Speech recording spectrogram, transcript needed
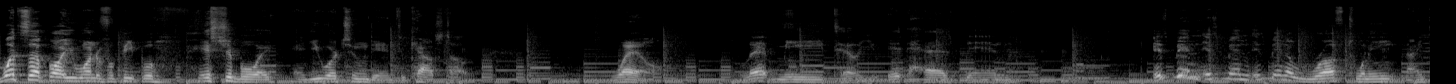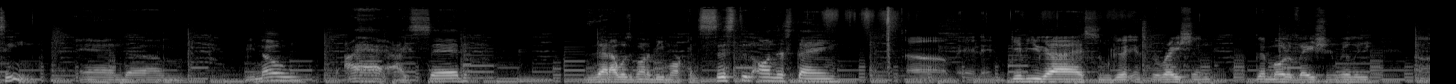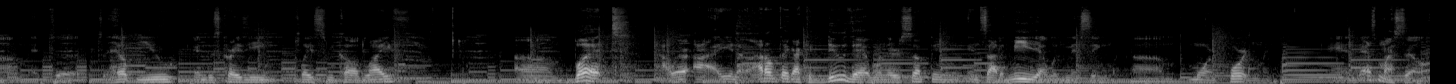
What's up, all you wonderful people? It's your boy, and you are tuned in to Couch Talk. Well, let me tell you, it has been, it's been, it's been, it's been a rough 2019, and um, you know, I I said that I was going to be more consistent on this thing, um, and, and give you guys some good inspiration, good motivation, really to, to help you in this crazy place we call life. Um, but I, you know, I don't think I could do that when there's something inside of me that was missing. Um, more importantly, and that's myself.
